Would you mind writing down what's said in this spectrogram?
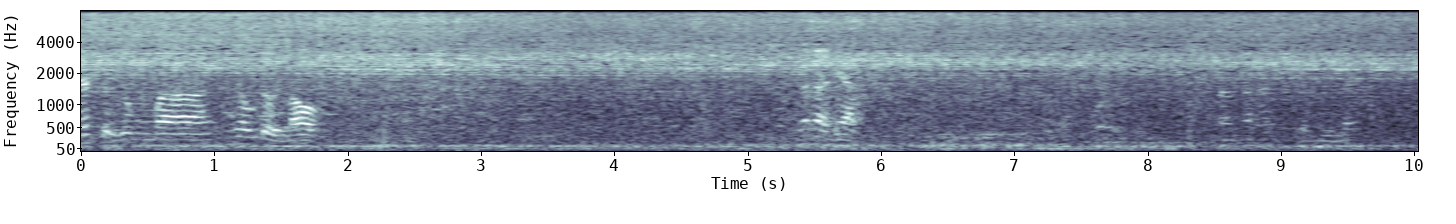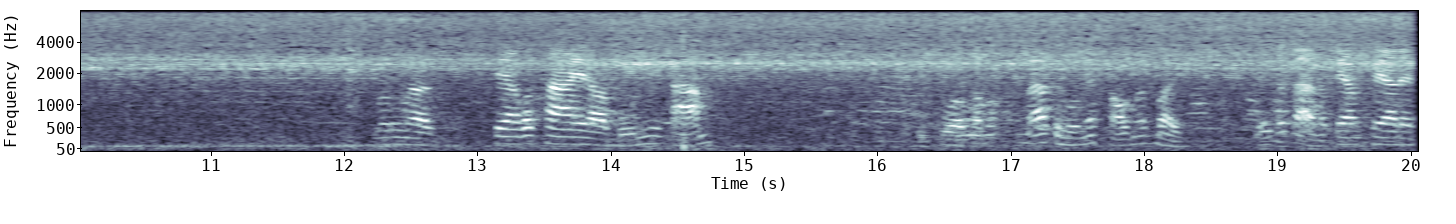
Đĩa sử dụng ờ, nhôm đổi màu. Rất là đẹp. Vâng là xe có size là 48 của các bác từ 1m6 1m7 đây tất cả là tem xe đây.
